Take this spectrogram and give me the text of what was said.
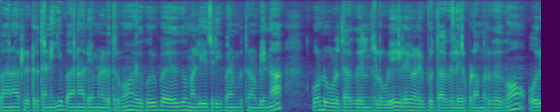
பதினாறு லிட்டர் தண்ணிக்கு பதினாறு எம்எல் எடுத்துருக்கோம். இது குறிப்பாக எதுக்கு மல்லிகை செடிக்கு பயன்படுத்தணும் அப்படின்னா கூண்டு புழு தாக்குதல்னு சொல்லக்கூடிய இலைவளைப்புழு தாக்குதல் ஏற்படாமல் இருக்கிறதுக்கும் ஒரு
